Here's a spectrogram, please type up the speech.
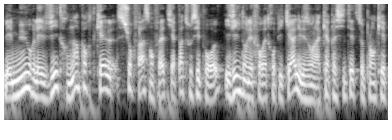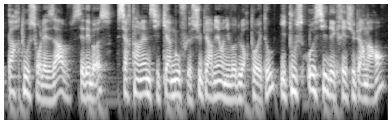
Les murs, les vitres, n'importe quelle surface en fait, il n'y a pas de souci pour eux. Ils vivent dans les forêts tropicales, ils ont la capacité de se planquer partout sur les arbres, c'est des boss. Certains même s'y camouflent super bien au niveau de leur peau et tout. Ils poussent aussi des cris super marrants.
